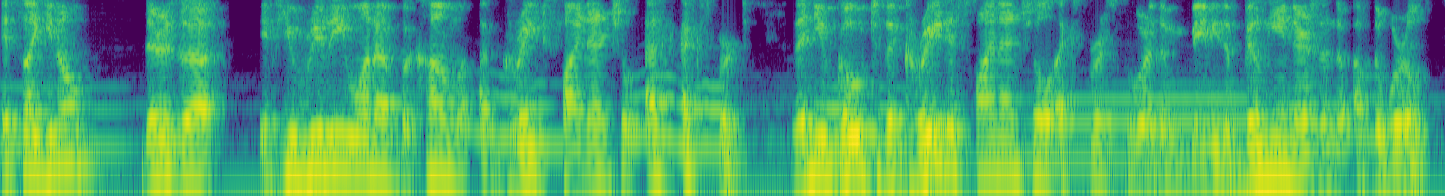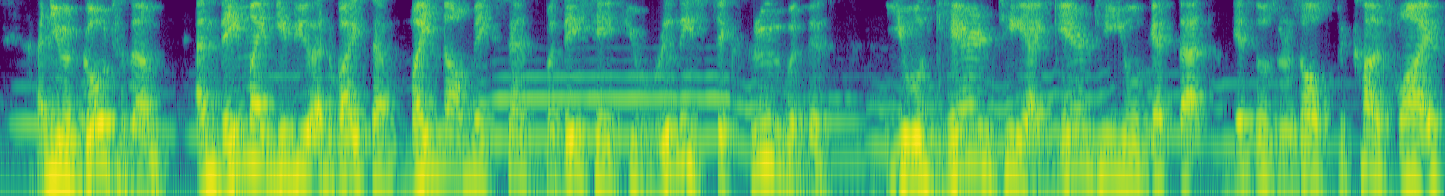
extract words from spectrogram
It's like you know, there's a if you really want to become a great financial expert, then you go to the greatest financial experts who are the maybe the billionaires the, of the world. And you would go to them and they might give you advice that might not make sense. But they say if you really stick through with this you will guarantee i guarantee you will get that get those results. Because why?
